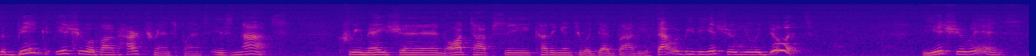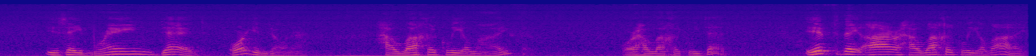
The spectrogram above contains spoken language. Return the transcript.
the big issue about heart transplants is not cremation, autopsy, cutting into a dead body. If that would be the issue, you would do it. The issue is, is a brain dead organ donor halachically alive or halachically dead? If they are halachically alive,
